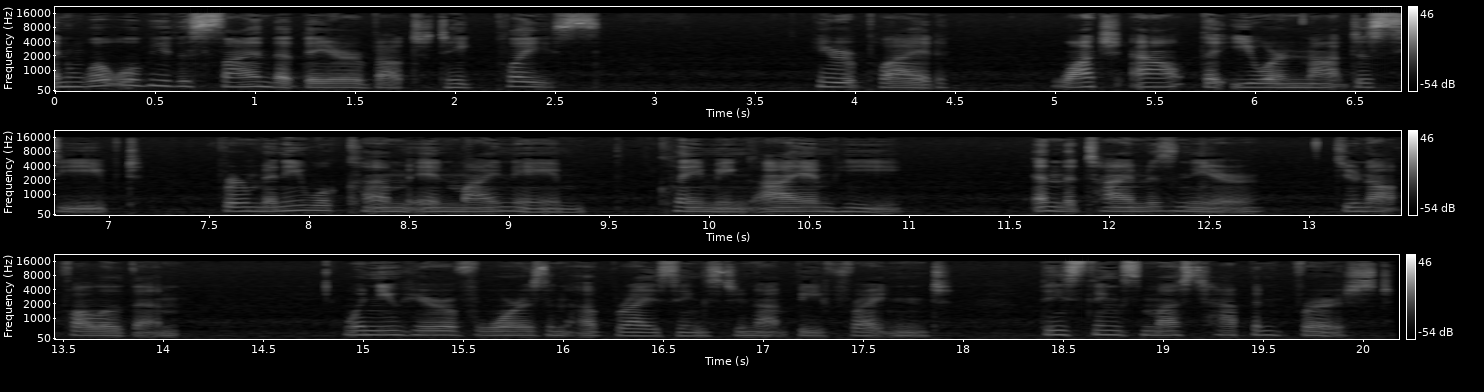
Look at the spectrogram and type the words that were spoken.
And what will be the sign that they are about to take place? He replied, Watch out that you are not deceived, for many will come in my name, claiming I am he, and the time is near. Do not follow them. When you hear of wars and uprisings, do not be frightened. These things must happen first,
